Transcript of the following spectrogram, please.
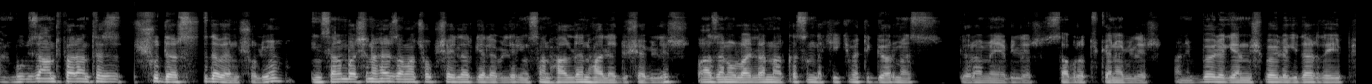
Yani bu bize antiparantez şu dersi de vermiş oluyor. İnsanın başına her zaman çok şeyler gelebilir. İnsan halden hale düşebilir. Bazen olayların arkasındaki hikmeti görmez, göremeyebilir. Sabrı tükenebilir. Hani böyle gelmiş böyle gider deyip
